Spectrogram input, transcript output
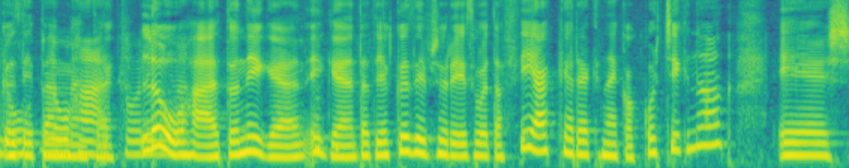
középen ló, mentek. Lóháton. Lóháton, igen, igen. Tehát, hogy a középső rész volt a fiákkereknek, a kocsiknak, és,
